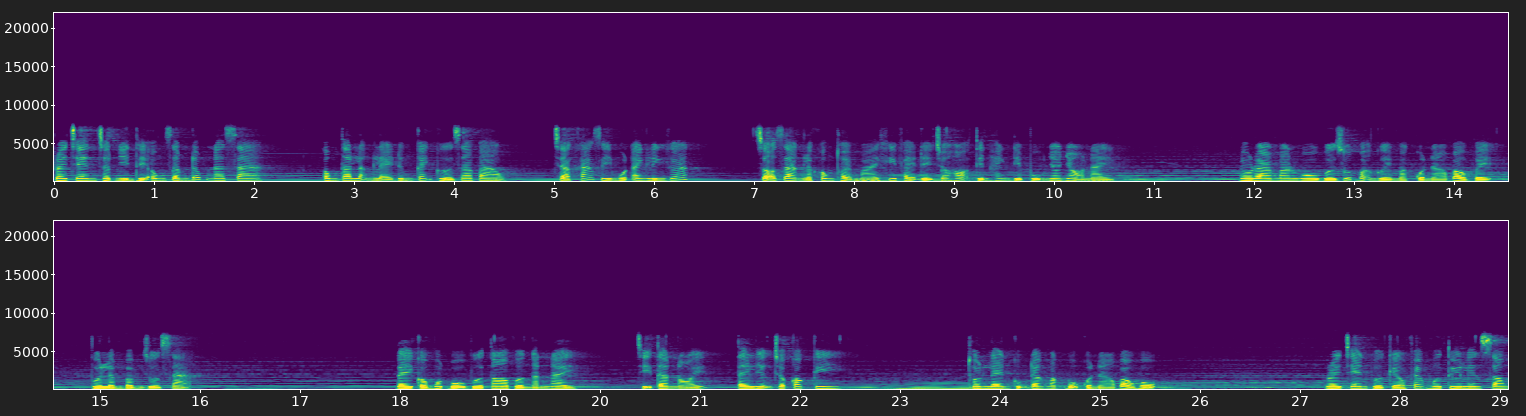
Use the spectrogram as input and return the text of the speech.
Rachel chợt nhìn thấy ông giám đốc NASA. Ông ta lặng lẽ đứng cạnh cửa ra vào, chả khác gì một anh lính gác Rõ ràng là không thoải mái khi phải để cho họ tiến hành điệp vụ nho nhỏ này. Nora Mango vừa giúp mọi người mặc quần áo bảo vệ, vừa lầm bầm rùa xả. Đây có một bộ vừa to vừa ngắn này. Chị ta nói, tay liệng cho Corky. Thôn Len cũng đang mặc bộ quần áo bảo hộ. Rachel vừa kéo phép mưa tươi lên xong,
